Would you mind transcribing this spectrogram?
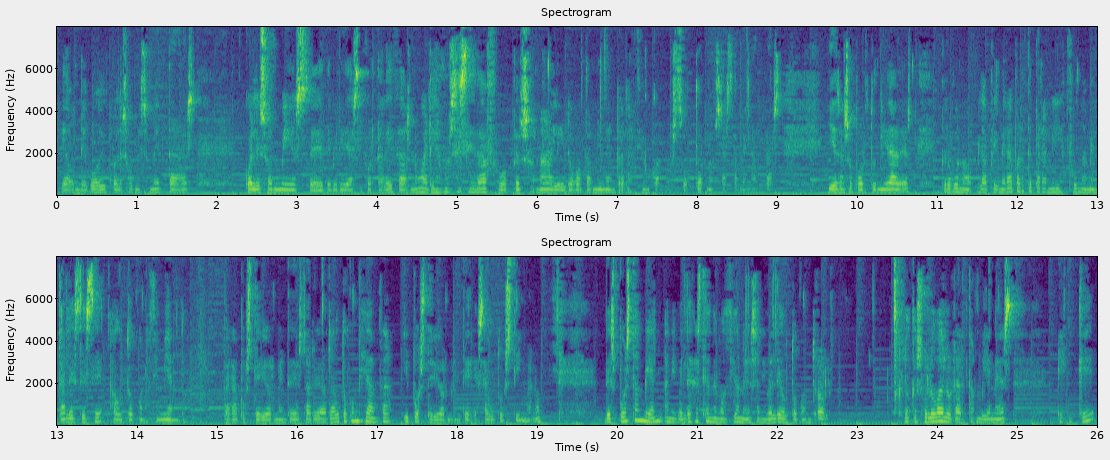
¿Hacia dónde voy? ¿Cuáles son mis metas? ¿Cuáles son mis eh, debilidades y fortalezas? ¿no? Haríamos ese DAFO personal y luego también en relación con nuestro entorno, esas amenazas y esas oportunidades. Pero bueno, la primera parte para mí fundamental es ese autoconocimiento para posteriormente desarrollar la autoconfianza y posteriormente esa autoestima. ¿no? Después también a nivel de gestión de emociones, a nivel de autocontrol, lo que suelo valorar también es en qué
